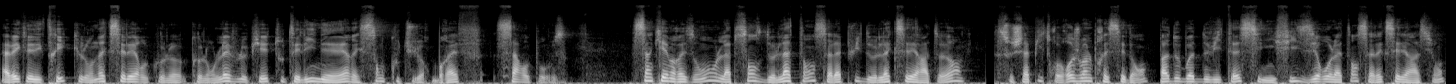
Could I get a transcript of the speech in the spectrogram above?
Avec l'électrique, que l'on accélère ou que l'on lève le pied, tout est linéaire et sans couture. Bref, ça repose. Cinquième raison, l'absence de latence à l'appui de l'accélérateur. Ce chapitre rejoint le précédent. Pas de boîte de vitesse signifie zéro latence à l'accélération.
